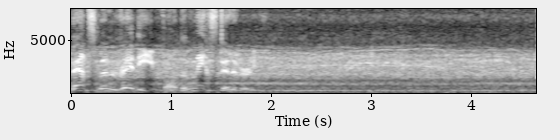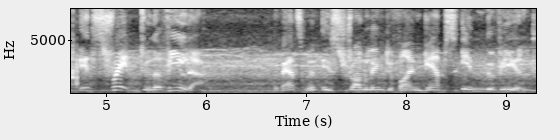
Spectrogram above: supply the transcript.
Batsman ready for the next delivery. Straight to the fielder. The batsman is struggling to find gaps in the field.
